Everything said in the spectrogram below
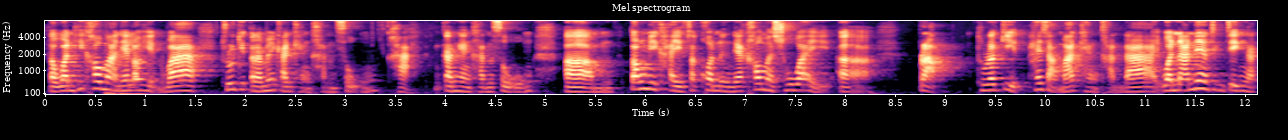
แต่วันที่เข้ามาเนี่ยเราเห็นว่าธุรกิจตอนนั้นมีการแข่งขันสูงค่ะ การแข่งขันสูงเอิ่มต้องมีใครสักคนหนึ่งเนี่ยเข้ามาช่วยเอ่อปรับ ธุรกิจให้สามารถแข่งขันได้ วันนั้นเนี่ยจริงๆอะ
